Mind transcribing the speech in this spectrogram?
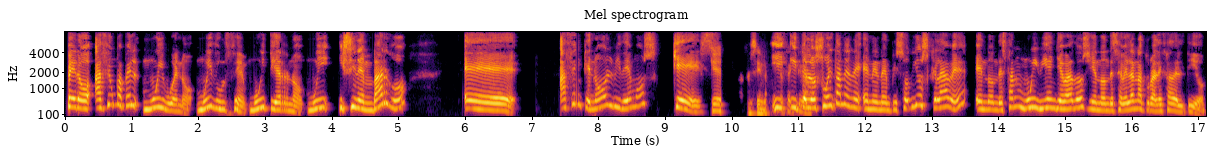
pero hace un papel muy bueno, muy dulce, muy tierno, muy... Y sin embargo, eh, hacen que no olvidemos qué es. Y, te lo sueltan en, en, episodios clave en donde están muy bien llevados y en donde se ve la naturaleza del tío.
